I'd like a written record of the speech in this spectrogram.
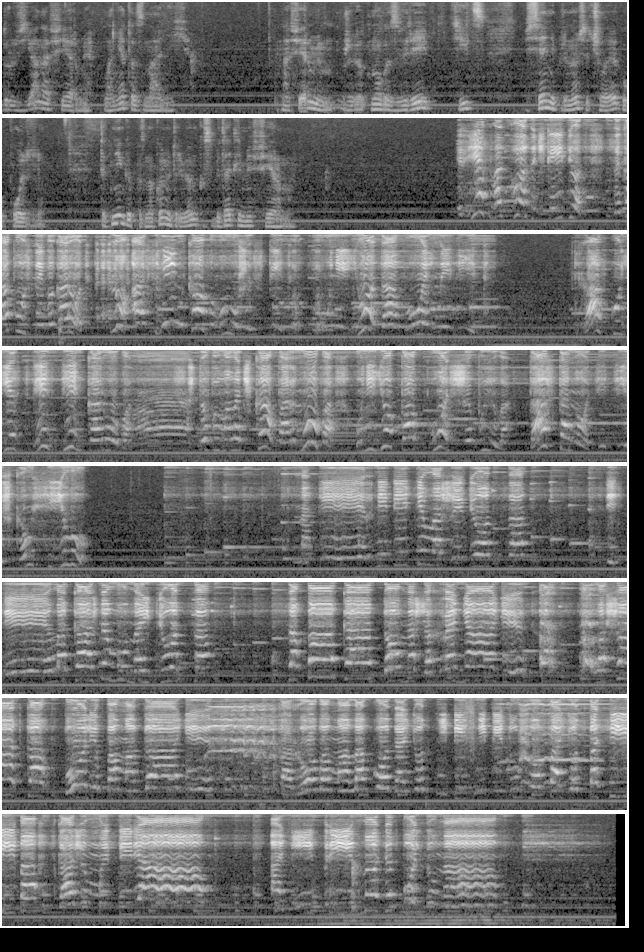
Друзья на ферме. Планета знаний. На ферме живет много зверей, птиц, и все они приносят человеку пользу. Эта книга познакомит ребенка с обитателями фермы. Редва козочка идет за капустой в огород, ну а свинка в луже спит. У нее довольный вид. Травку ест весь день корова. Чтобы молочка парного у нее побольше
